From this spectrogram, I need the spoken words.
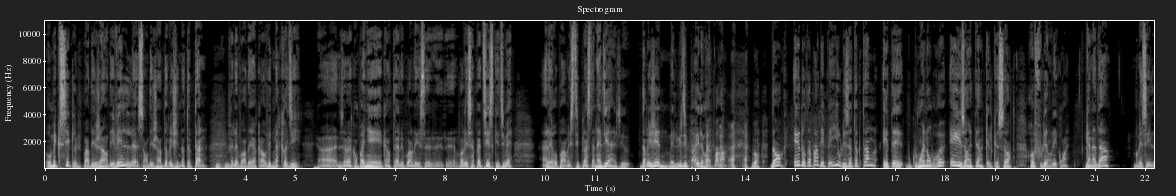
Au Mexique, la plupart des gens des villes sont des gens d'origine autochtone. Mm Il fallait voir d'ailleurs quand on vit de mercredi, euh, nous avait accompagnés quand on allait voir les, euh, voir les sympathistes qui disaient, à l'aéroport, mais c'était place d'un Indien, d'origine, mais lui dit pas, il est mon parent. bon, donc, et d'autre part, des pays où les autochtones étaient beaucoup moins nombreux et ils ont été en quelque sorte refoulés dans les coins. Mhm. Canada, Brésil.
